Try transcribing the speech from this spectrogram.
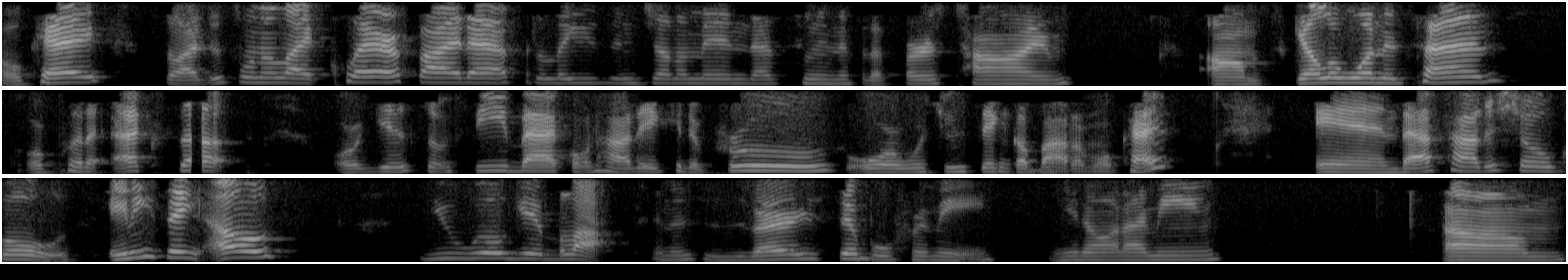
Okay? So I just want to like clarify that for the ladies and gentlemen that's tuning in for the first time. Um, scale of 1 to 10 or put an X up or give some feedback on how they can improve or what you think about them, okay? And that's how the show goes. Anything else, you will get blocked. And this is very simple for me. You know what I mean? Um,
